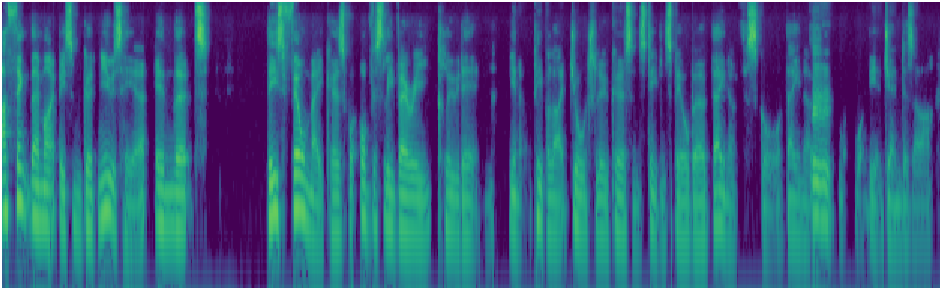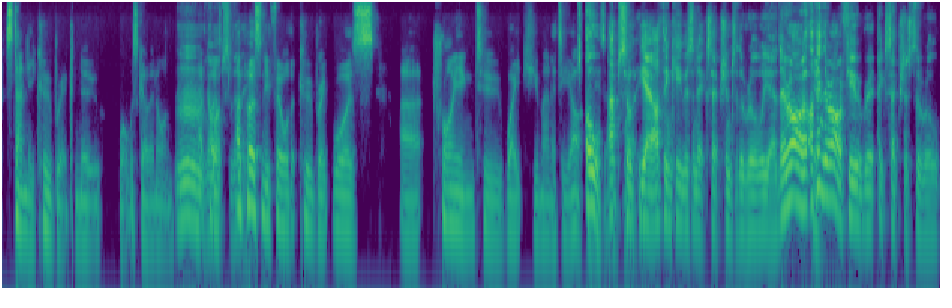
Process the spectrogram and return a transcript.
I think there might be some good news here in that these filmmakers were obviously very clued in. You know, people like George Lucas and Steven Spielberg, they know the score, they know Mhm. what, what the agendas are. Stanley Kubrick knew what was going on. Mm, I, oh, pers- I personally feel that Kubrick was uh, trying to wake humanity up. Oh, absolutely. way. Yeah, I think he was an exception to the rule. Yeah, there are. I Yeah. think there are a few re- exceptions to the rule.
